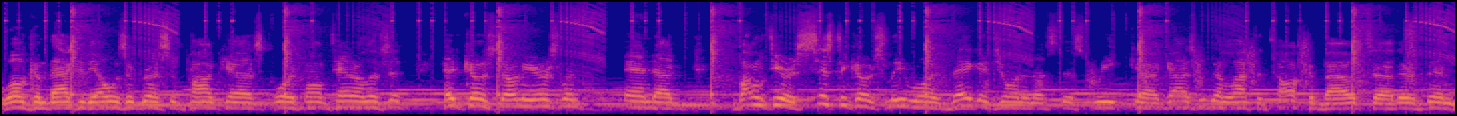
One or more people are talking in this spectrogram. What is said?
Welcome back to the Always Aggressive podcast. Corey Palm, Tanner Lipset, head coach Tony Ersland, and uh, volunteer assistant coach Leroy Vega joining us this week. Uh, guys, we've got a lot to talk about. Uh, there's been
